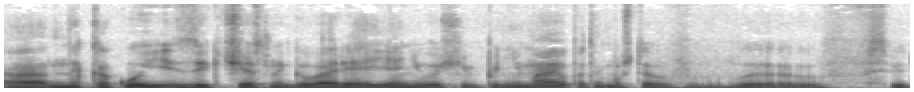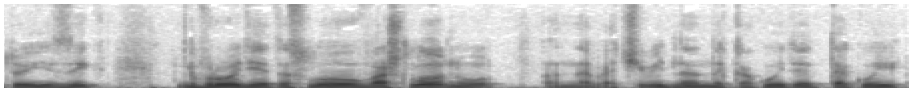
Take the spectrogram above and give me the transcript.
На какой язык, честно говоря, я не очень понимаю, потому что в, в, в святой язык вроде это слово вошло, ну, очевидно, на какой-то такой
